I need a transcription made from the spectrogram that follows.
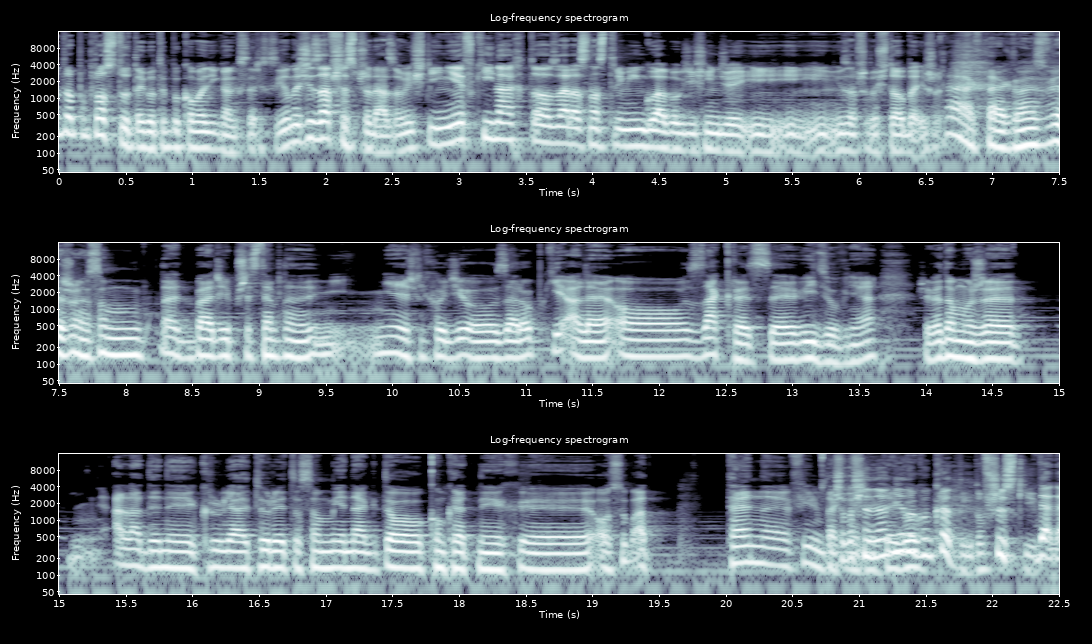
no to po prostu tego typu komedii gangsterskich. One się zawsze sprzedadzą. Jeśli nie w kinach, to zaraz na streamingu albo gdzieś indziej i, i, i zawsze ktoś to obejrzy. Tak, tak. To jest, wiesz, one są bardziej przystępne, nie jeśli chodzi o zarobki, ale o zakres e, widzów, nie? Że wiadomo, że Aladyny, Króli Artury to są jednak do konkretnych y, osób, a ten film... Tak, właśnie nie do konkretnych, do wszystkich. Da,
